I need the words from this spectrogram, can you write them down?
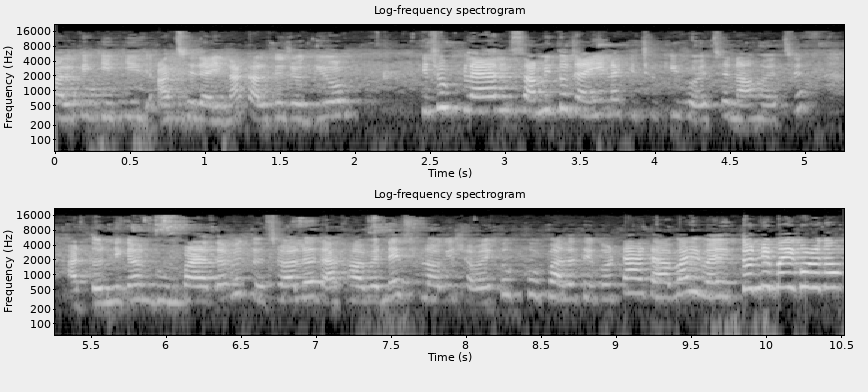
কালকে কি কি আছে যাই না কালকে যদিও কিছু প্ল্যানস আমি তো জানি না কিছু কি হয়েছে না হয়েছে। আর তন্নিকে এখন ঘুম পাড়াতে হবে? তো চলো দেখা হবে নেক্সট ব্লগে সবাই খুব খুব ভালো থেকো। টাটা বাই বাই তন্নি বাই করে দাও।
